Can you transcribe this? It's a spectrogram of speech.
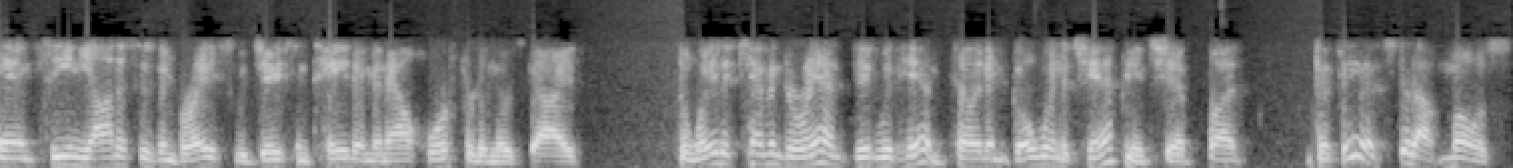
And seeing Giannis's embrace with Jayson Tatum and Al Horford and those guys, the way that Kevin Durant did with him, telling him go win a championship. But the thing that stood out most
